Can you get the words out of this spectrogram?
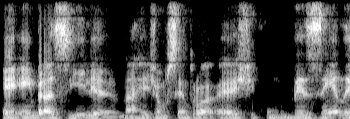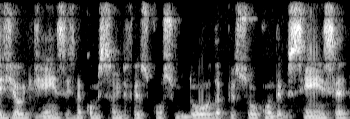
em, em Brasília, na região centro-oeste, com dezenas de audiências na Comissão de Defesa do Consumidor, da pessoa com deficiência,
